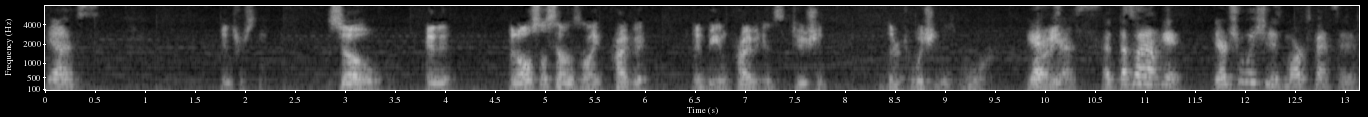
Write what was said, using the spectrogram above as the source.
yeah. Yes. interesting. So, and it it also sounds like private, and being a private institution, their tuition is more. Yes. Right. Yes. That's what I don't get. Their tuition is more expensive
